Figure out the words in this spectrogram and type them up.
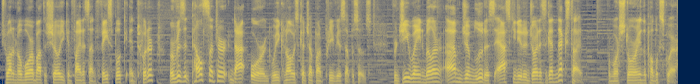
If you want to know more about the show, you can find us on Facebook and Twitter or visit pellcenter.org where you can always catch up on previous episodes. For G. Wayne Miller, I'm Jim Ludes, asking you to join us again next time for more Story in the Public Square.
